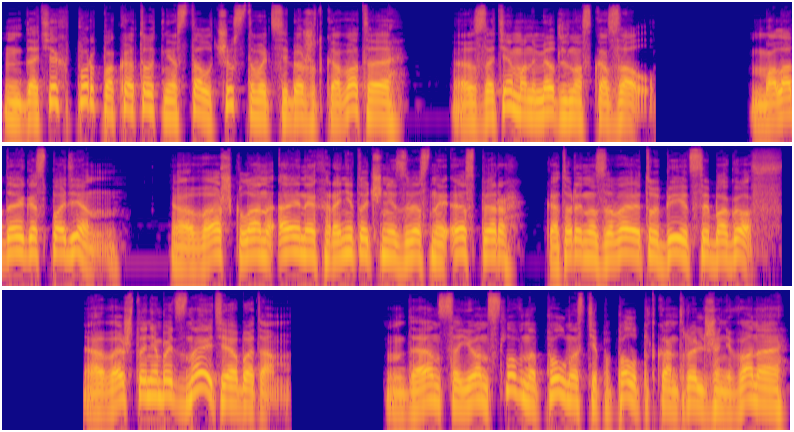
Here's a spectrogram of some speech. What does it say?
До тех пор, пока тот не стал чувствовать себя жутковато, затем он медленно сказал. «Молодой господин, ваш клан Айны хранит очень известный эспер, который называют убийцей богов. Вы что-нибудь знаете об этом?» Дан Сайон словно полностью попал под контроль Женевана,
